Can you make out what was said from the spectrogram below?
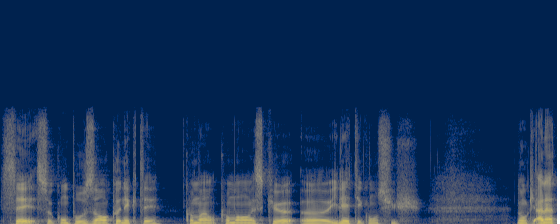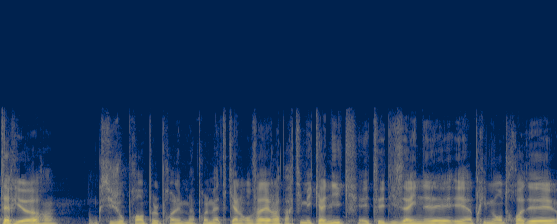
c'est ce composant connecté. Comment, comment est-ce qu'il euh, a été conçu? Donc à l'intérieur, donc si je reprends un peu le problème, la problématique à l'envers, la partie mécanique a été designée et imprimée en 3D euh,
